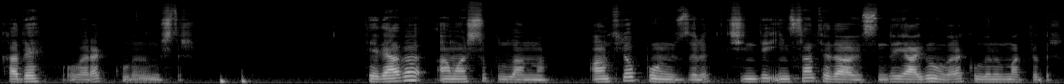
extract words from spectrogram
kadeh olarak kullanılmıştır. Tedavi amaçlı kullanma. Antilop boynuzları Çin'de insan tedavisinde yaygın olarak kullanılmaktadır.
